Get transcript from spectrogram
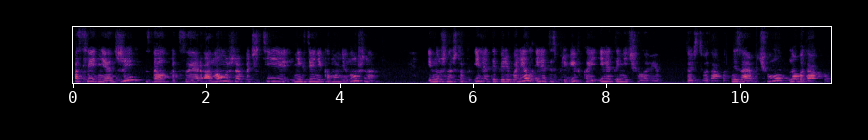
последнее G, сдал ПЦР, оно уже почти нигде никому не нужно. И нужно, чтобы или ты переболел, или ты с прививкой, или ты не человек. То есть вот так вот. Не знаю почему, но вот так вот.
